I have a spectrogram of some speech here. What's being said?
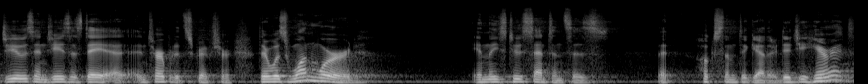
Jews in Jesus' day uh, interpreted Scripture. There was one word in these two sentences that hooks them together. Did you hear it?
